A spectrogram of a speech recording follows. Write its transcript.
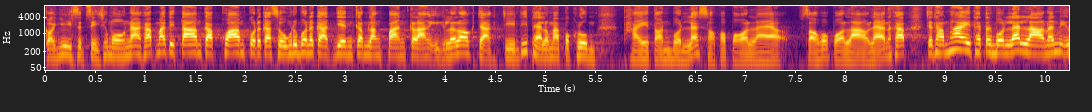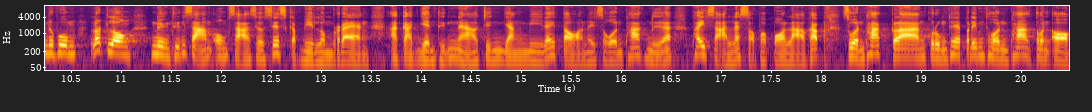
ก็ 24 ชั่วโมงหน้าครับ มาติดตามกับความกดอากาศสูงหรือมวลอากาศเย็นกำลังปานกลางอีกระลอกจากจีนที่แผ่ลงมาปกคลุมไทยตอนบนและสปปลาวสปปลาวแล้วนะครับจะทำให้ไทยตอนบนและลาวนั้นมีอุณหภูมิลดลง 1-3 องศาเซลเซียสกับมีลมแรง อากาศเย็นถึงหนาวจึงยังมีได้ต่อในโซนภาคเหนือภาคอีสานและสปปลาวครับส่วนภาคกลางกรุงเทพปริมณฑลภาคตะวันออก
